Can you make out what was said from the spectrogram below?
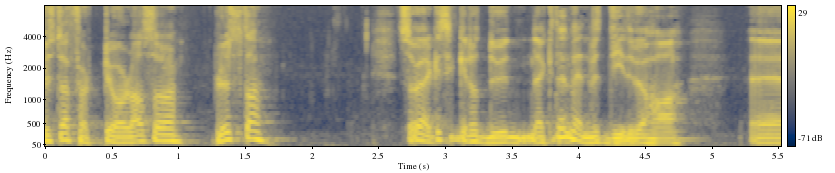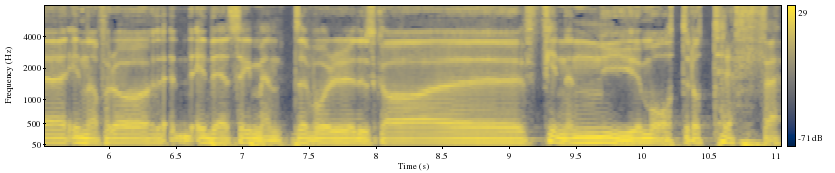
hvis du er 40 år da, så pluss da, så er det ikke sikkert at du Det er ikke nødvendigvis de du vil ha eh, innenfor å, i det segmentet hvor du skal eh, finne nye måter å treffe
